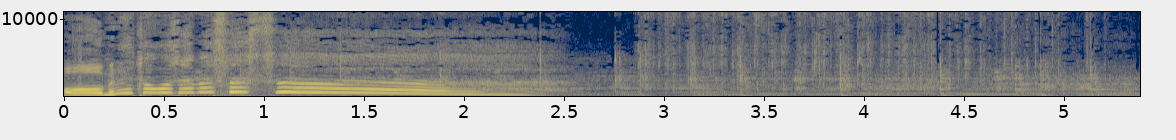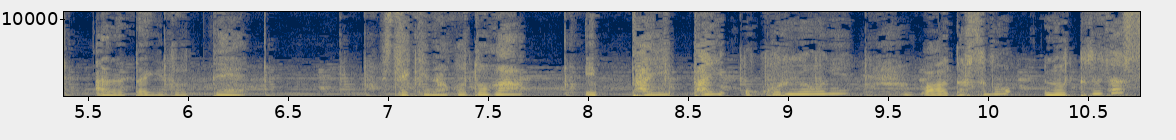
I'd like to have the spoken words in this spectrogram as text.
おめでとうございますだっす。あなたにとって素敵なことがいっぱいいっぱい起こるように私も祈ってるだっす。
